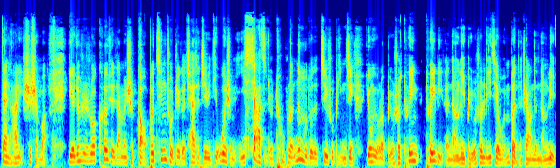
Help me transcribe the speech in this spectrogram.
在哪里是什么？也就是说，科学家们是搞不清楚这个 Chat GPT 为什么一下子就突破了那么多的技术瓶颈，拥有了比如说推推理的能力，比如说理解文本的这样的能力，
